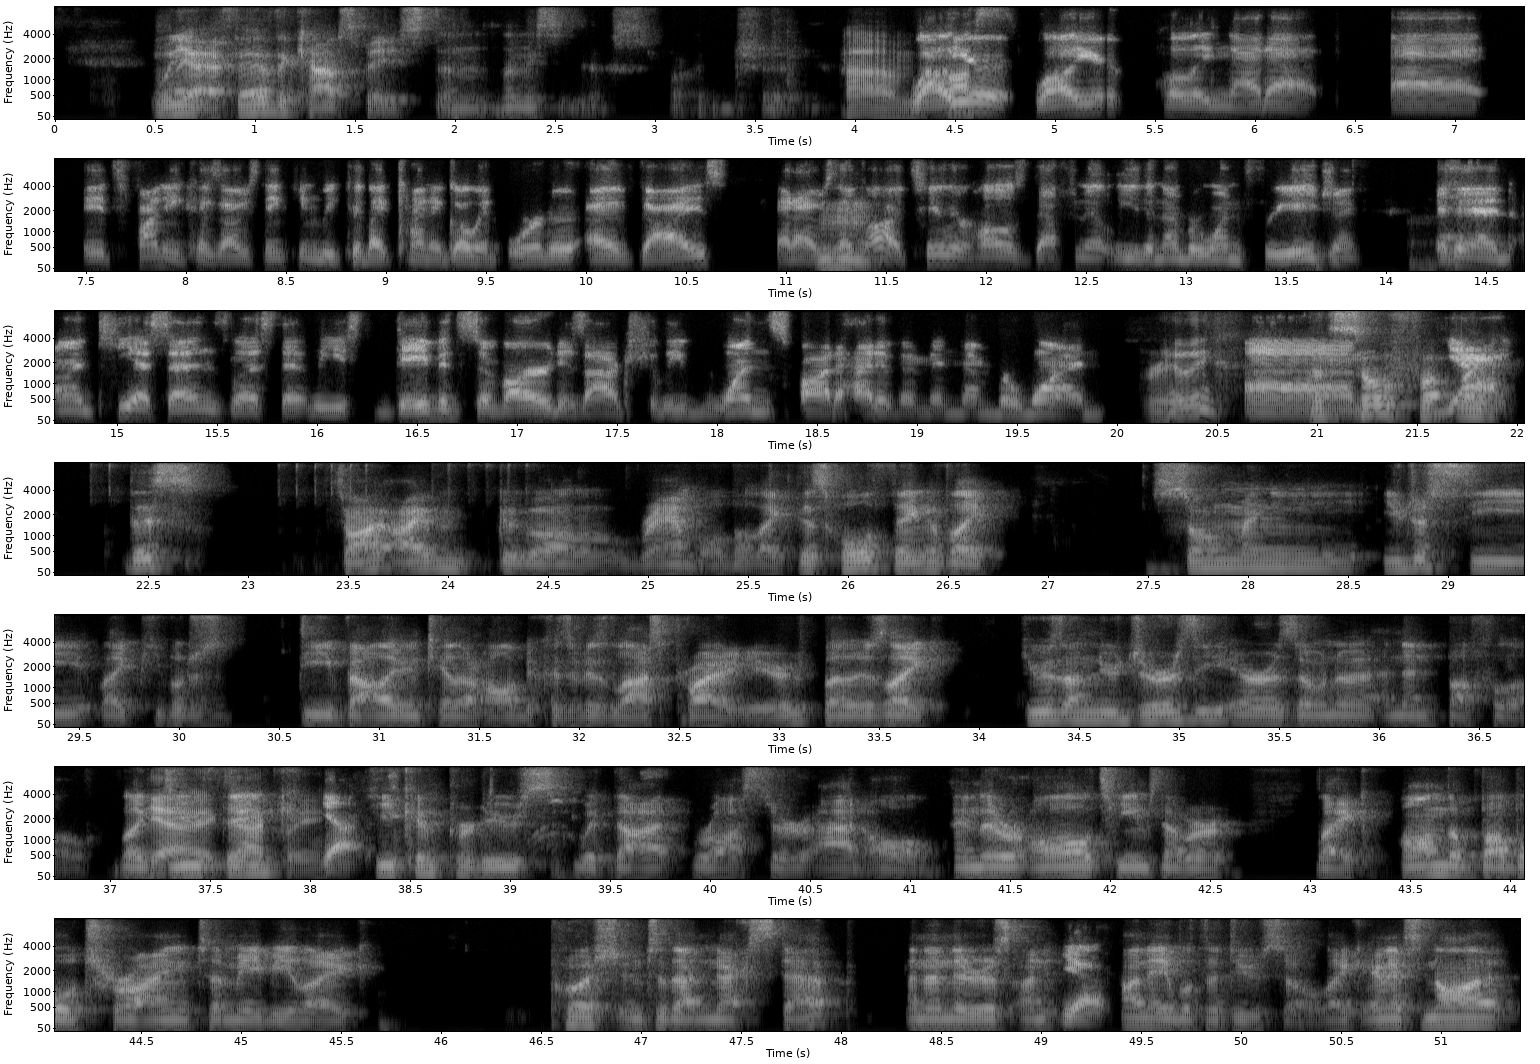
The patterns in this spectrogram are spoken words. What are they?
Well, yeah, if they have the cap space, then let me see this fucking shit. Um, while Boston- you're while you're pulling that up uh it's funny because i was thinking we could like kind of go in order of guys and i was Mhm. like oh taylor hall is definitely the number one free agent and on tsn's list at least david savard is actually one spot ahead of him in number one really, um, That's so fun. yeah Like this. So I, I'm gonna go on a little ramble, but like this whole thing of like so many, you just see like people just devaluing Taylor Hall because of his last prior years. But it's like he was on New Jersey, Arizona, and then Buffalo. Like, yeah, do you exactly. think yeah he can produce with that roster at all? And they were all teams that were like on the bubble trying to maybe like push into that next step. And then they're just un- Yeah. unable to do so. Like, and it's not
